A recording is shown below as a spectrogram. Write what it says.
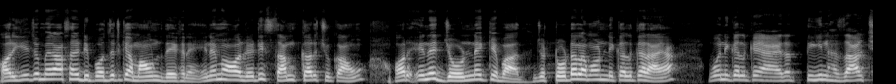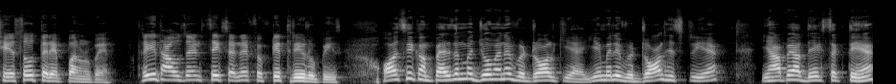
और ये जो मेरा आप सारे डिपॉजिट के अमाउंट देख रहे हैं, इन्हें मैं ऑलरेडी सम कर चुका हूँ और इन्हें जोड़ने के बाद जो टोटल अमाउंट निकल कर आया, वो निकल के आया था तीन हज़ार छः सौ तिरपन रुपये three thousand six hundred fifty three rupees और इसके कंपैरिजन में जो मैंने विड्रॉल किया है, ये मेरी विड्रॉल हिस्ट्री है। यहाँ पे आप देख सकते हैं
